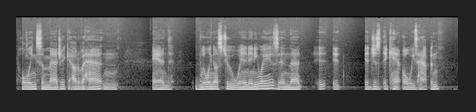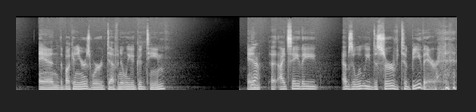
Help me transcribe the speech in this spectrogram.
pulling some magic out of a hat and and willing us to win anyways, and that it it it just it can't always happen. And the Buccaneers were definitely a good team. And uh, I'd say they absolutely deserve to be there.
